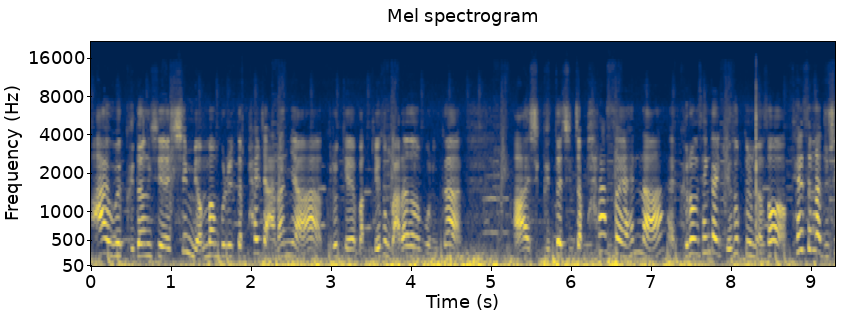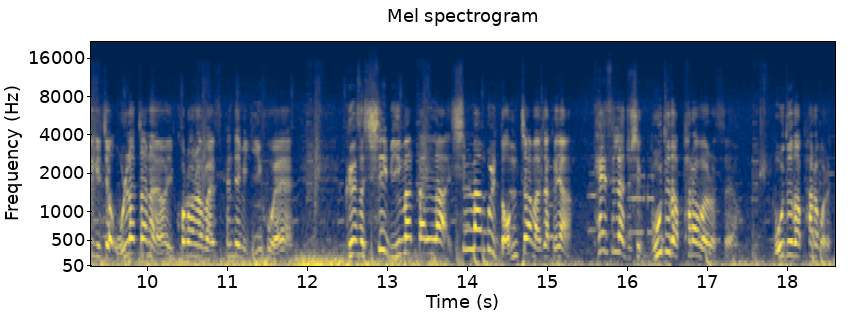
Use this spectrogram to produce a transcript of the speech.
아 왜 그 당시에 10 몇만 불일 때 팔지 않았냐 그렇게 막 계속 말하다 보니까 아씨 그때 진짜 팔았어야 했나? 예, 그런 생각이 계속 들면서 테슬라 주식이 이제 올랐잖아요. 이 코로나 바이러스 팬데믹 이후에. 그래서 12만 달러 10만 불 넘자마자 그냥 테슬라 주식 모두 다 팔아버렸어요. 모두 다 팔아버렸죠.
